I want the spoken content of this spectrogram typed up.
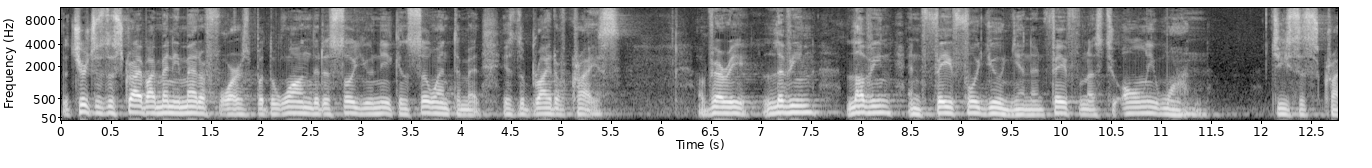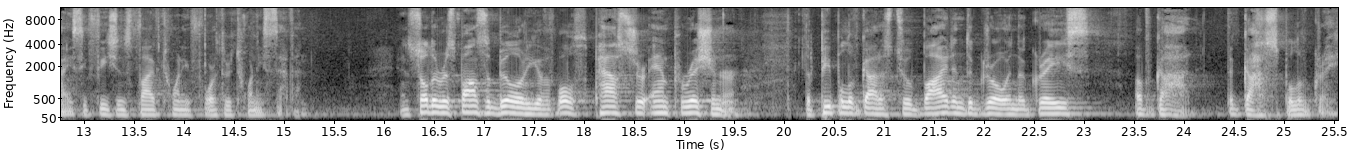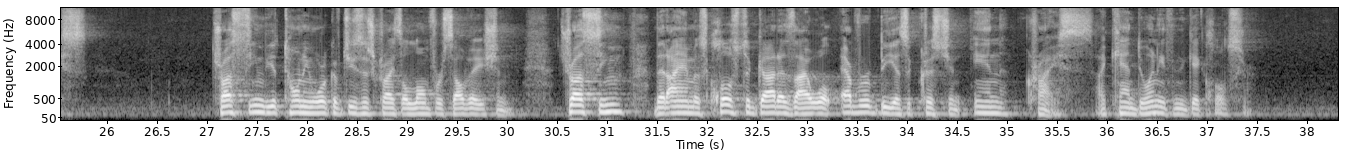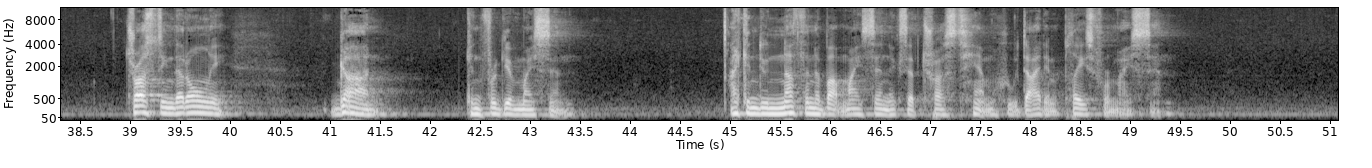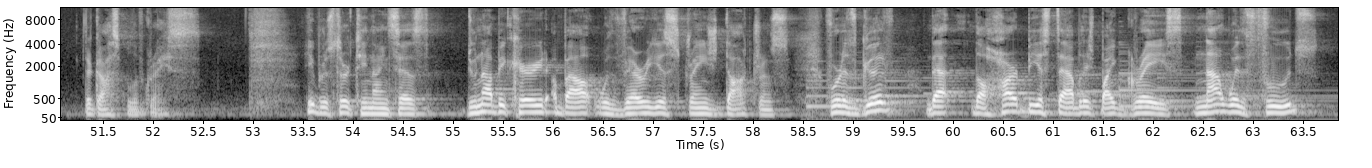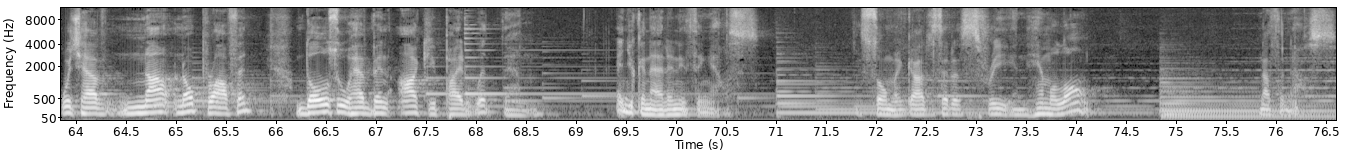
The church is described by many metaphors, but the one that is so unique and so intimate is the bride of Christ. A very living, loving, and faithful union and faithfulness to only one, Jesus Christ, Ephesians 5 24 through 27. And so the responsibility of both pastor and parishioner, the people of God, is to abide and to grow in the grace of God, the gospel of grace trusting the atoning work of Jesus Christ alone for salvation, trusting that I am as close to God as I will ever be as a Christian in Christ. I can't do anything to get closer. Trusting that only God can forgive my sin. I can do nothing about my sin except trust Him who died in place for my sin. The gospel of grace. Hebrews 13 9 says, do not be carried about with various strange doctrines, for it is good that the heart be established by grace, not with foods which have no, no profit, those who have been occupied with them. And you can add anything else. And so may God set us free in Him alone, nothing else.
